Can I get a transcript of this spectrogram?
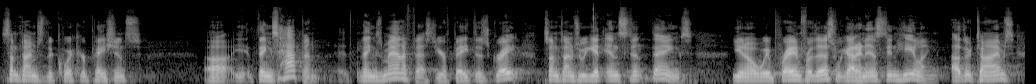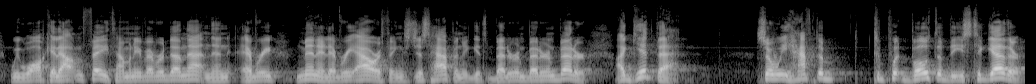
sometimes the quicker patience uh, things happen, things manifest. Your faith is great. Sometimes we get instant things. You know, we're praying for this, we got an instant healing. Other times, we walk it out in faith. How many have ever done that? And then every minute, every hour, things just happen. It gets better and better and better. I get that. So we have to, to put both of these together.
